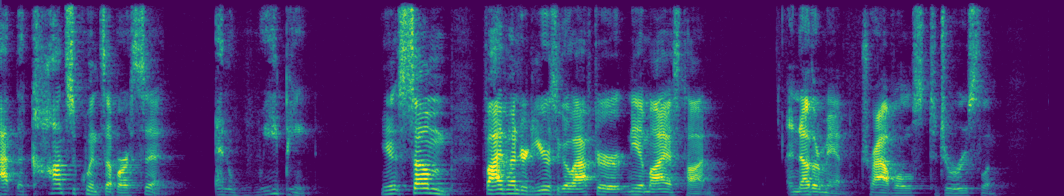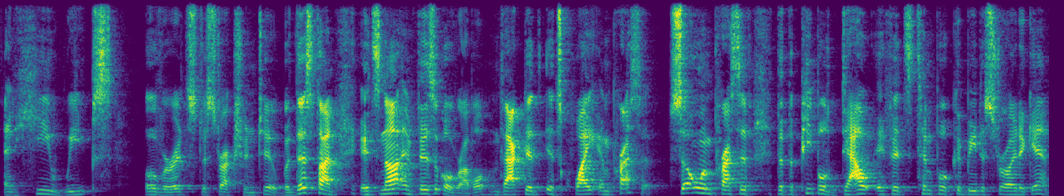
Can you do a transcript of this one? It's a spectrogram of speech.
at the consequence of our sin and weeping. You know, some 500 years ago, after Nehemiah's time, another man travels to Jerusalem and he weeps over its destruction too. But this time, it's not in physical rubble. In fact, it, it's quite impressive. So impressive that the people doubt if its temple could be destroyed again.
